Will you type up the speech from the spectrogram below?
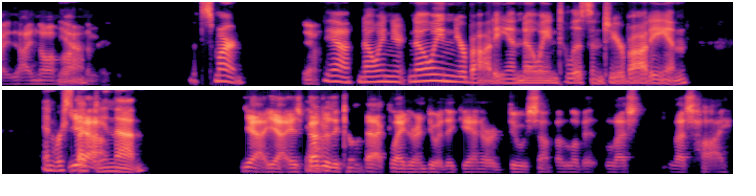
I, I know I'm Yeah. not going to make it. It's smart. Yeah. Yeah. Knowing your knowing your body and knowing to listen to your body and and respecting that. Yeah, yeah. It's Yeah. better to come back later and do it again or do something a little bit less less high.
